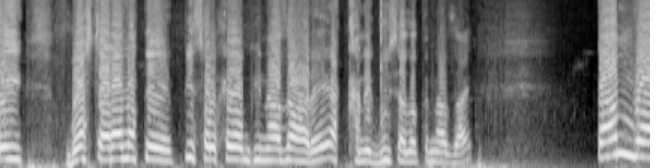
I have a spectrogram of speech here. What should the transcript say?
এই বস্তাটা যাতে পিছল খেয়ে অম্ফি না যায় একখানে গুইসা যাতে না যায়। তা আমরা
